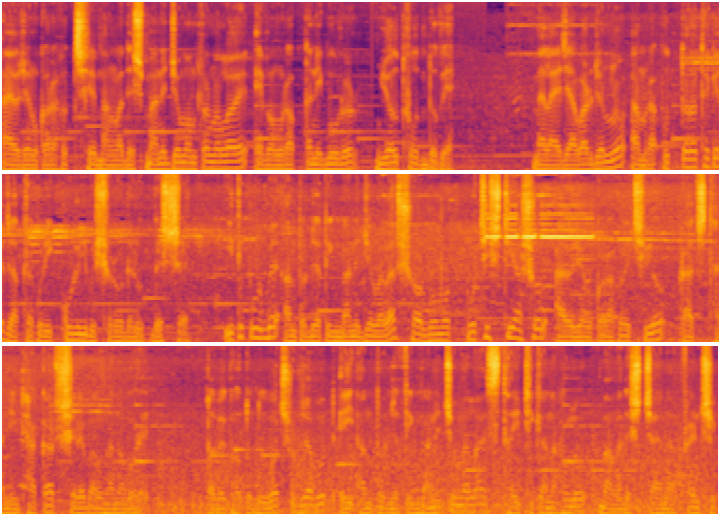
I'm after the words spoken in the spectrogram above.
আয়োজন করা হচ্ছে বাংলাদেশ বাণিজ্য মন্ত্রণালয় এবং রপ্তানি ব্যুরোর যৌথ উদ্যোগে। মেলায় যাওয়ার জন্য আমরা উত্তরা থেকে যাত্রা করি কুড়িল বিশ্ব রোডের উদ্দেশ্যে। ইতিপূর্বে আন্তর্জাতিক বাণিজ্য মেলার সর্বমোট পঁচিশটি আসর আয়োজন করা হয়েছিল রাজধানী ঢাকার শেরেবাংলা নগরে। তবে গত দুবছর যাবৎ এই আন্তর্জাতিক বাণিজ্য মেলায় স্থায়ী ঠিকানা হলো Bangladesh China friendship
